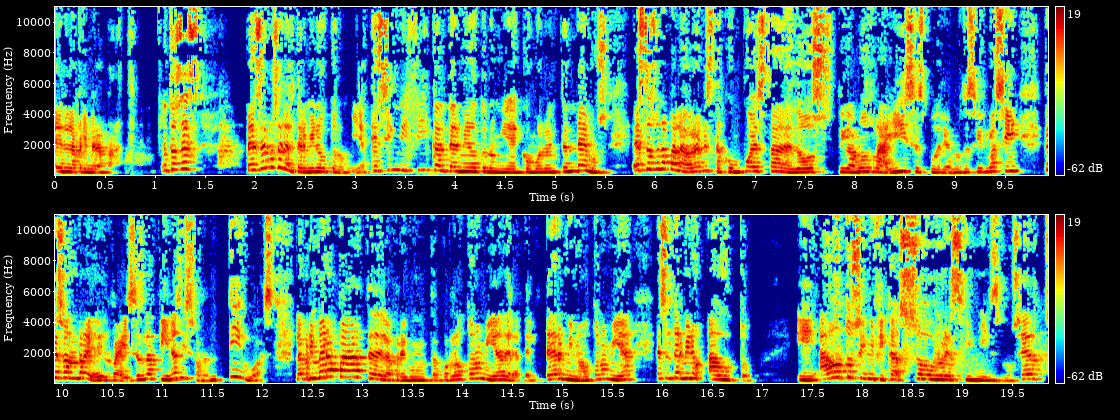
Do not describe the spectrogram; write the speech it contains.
en la primera parte. Entonces, Pensemos en el término autonomía. ¿Qué significa el término autonomía y cómo lo entendemos? Esta es una palabra que está compuesta de dos, digamos, raíces, podríamos decirlo así, que son raíces latinas y son antiguas. La primera parte de la pregunta por la autonomía, de la, del término autonomía, es el término auto. Y auto significa sobre sí mismo, ¿cierto?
